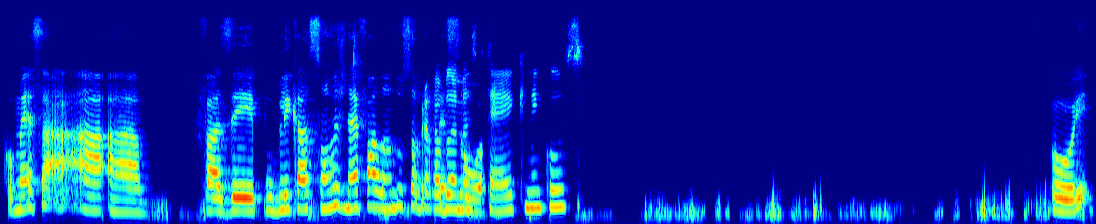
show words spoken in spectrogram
começa a, a fazer publicações, né, falando sobre a Problemas pessoa. Problemas técnicos. Oi.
